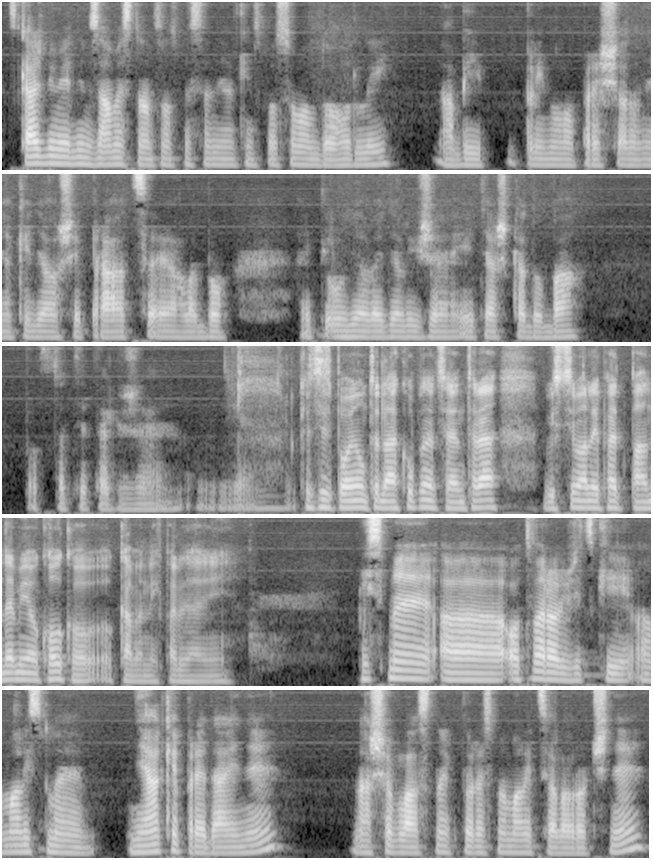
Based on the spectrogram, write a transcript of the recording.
S každým jedným zamestnancom sme sa nejakým spôsobom dohodli, aby plynulo prešiel do nejakej ďalšej práce, alebo aj tí ľudia vedeli, že je ťažká doba v podstate, takže... Keď si spomenul tie nákupné centra, vy ste mali pred pandémiou koľko kamenných predaní? My sme uh, otvárali vždy, uh, mali sme nejaké predajne, naše vlastné, ktoré sme mali celoročne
